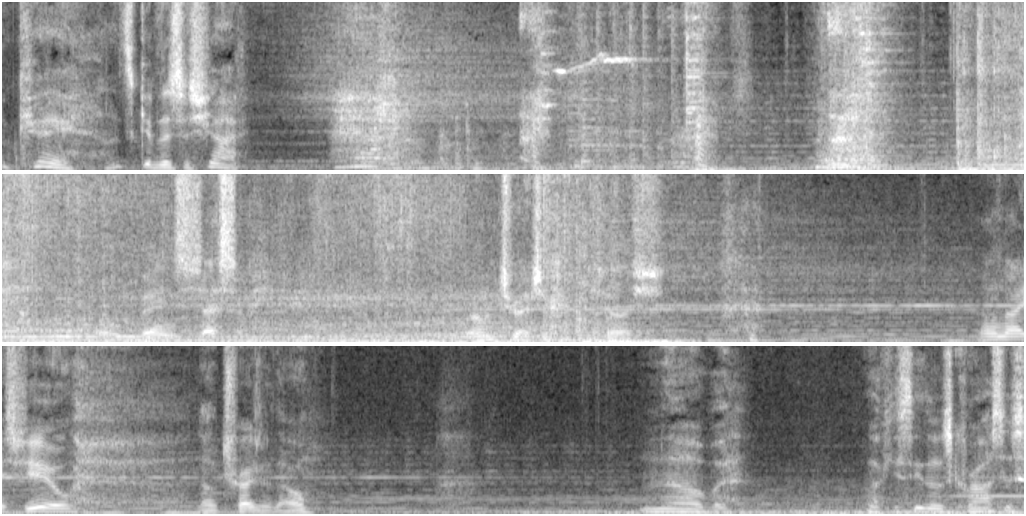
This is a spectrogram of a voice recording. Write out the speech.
Okay, let's give this a shot. sesame. Own treasure. Shush. well, nice view. No treasure, though. No, but... Look, you see those crosses?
